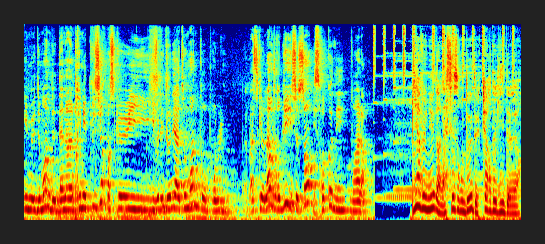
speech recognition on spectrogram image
Il me demande d'en imprimer plusieurs parce qu'il veut les donner à tout le monde pour, pour lui. Parce que là, aujourd'hui, il se sent. Il se reconnaît. Voilà. Bienvenue dans la saison 2 de Cœur de leader,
